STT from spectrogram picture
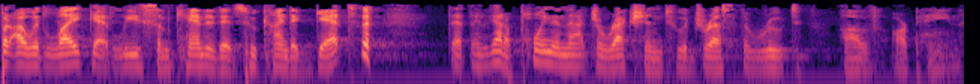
But I would like at least some candidates who kind of get that they've got to point in that direction to address the root of our pain.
